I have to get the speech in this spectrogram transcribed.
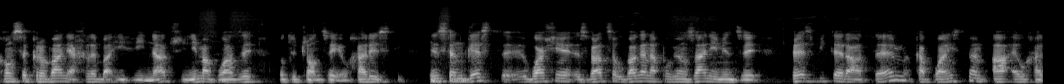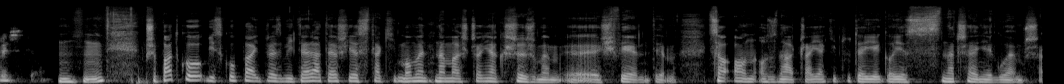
konsekrowania chleba i wina, czyli nie ma władzy dotyczącej Eucharystii. Więc ten gest właśnie zwraca uwagę na powiązanie między prezbiteratem, kapłaństwem, a Eucharystią. Mhm. W przypadku biskupa i prezbitera też jest taki moment namaszczenia krzyżmem e, świętym. Co on oznacza? Jakie tutaj jego jest znaczenie głębsze?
